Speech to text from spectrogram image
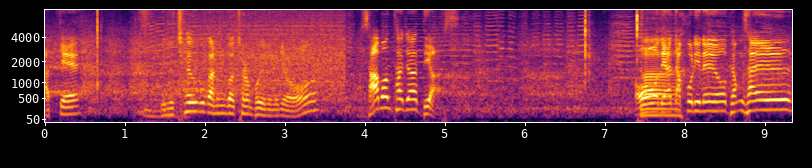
낮게 1루 채우고 가는 것처럼 보이는군요. 4번 타자 디아스 오 아. 내야 딱볼이네요 병살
